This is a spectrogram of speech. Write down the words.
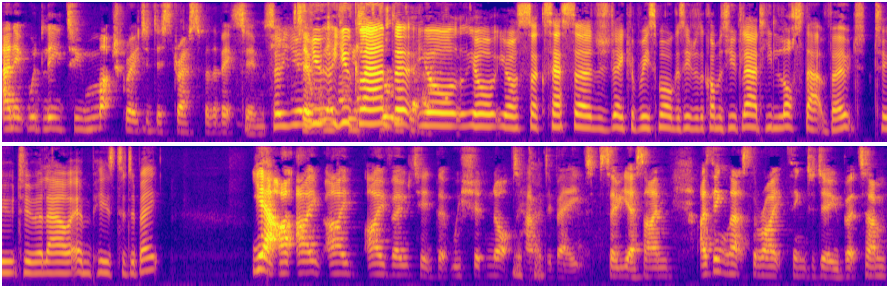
and it would lead to much greater distress for the victim. So, you, so you, are you glad that your your your successor Jacob Rees-Mogg, leader of the Commons, you glad he lost that vote to to allow MPs to debate? Yeah, I, I, I voted that we should not okay. have a debate. So yes, I'm. I think that's the right thing to do. But um,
